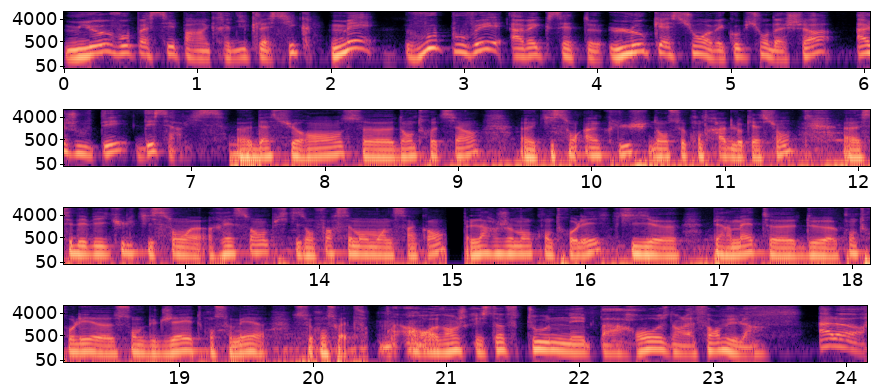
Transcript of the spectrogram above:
mieux vaut passer par un crédit classique. Mais vous pouvez, avec cette location avec option d'achat, ajouter des services. Euh, d'assurance, euh, d'entretien euh, qui sont inclus dans ce contrat de location. c'est des véhicules qui sont récents puisqu'ils ont forcément moins de 5 ans, largement contrôlés, qui permettent de contrôler son budget et de consommer ce qu'on souhaite. En revanche, Christophe, tout n'est pas rose dans la formule. Hein. Alors,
